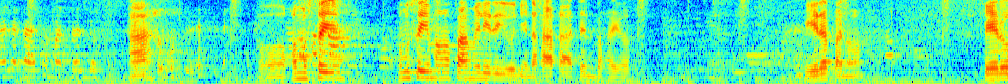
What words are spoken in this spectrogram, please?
Nalata sa mata doon. Ha? Oo, kamusta yung Kamusta yung mga family reunion? Nakaka-attend ba kayo? Hirap ano? Pero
